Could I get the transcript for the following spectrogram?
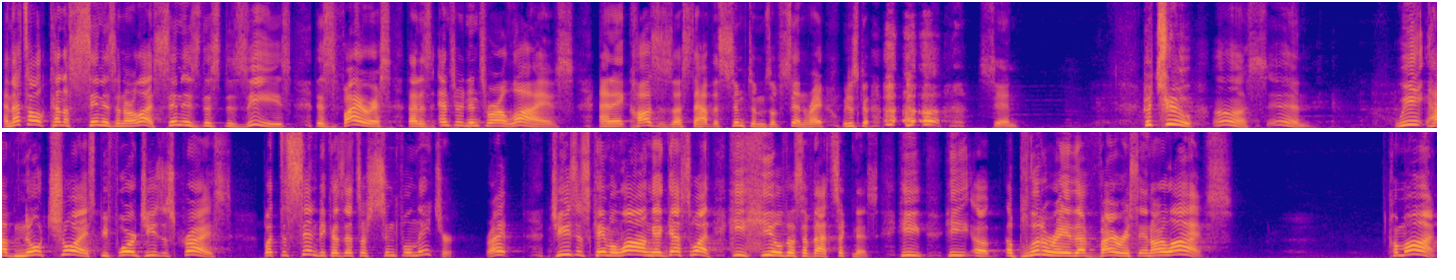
And that's how kind of sin is in our lives. Sin is this disease, this virus that has entered into our lives, and it causes us to have the symptoms of sin, right? We just go, uh, uh, uh, sin. True, uh, sin. We have no choice before Jesus Christ but to sin because that's our sinful nature, right? Jesus came along, and guess what? He healed us of that sickness. He, he uh, obliterated that virus in our lives. Come on.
